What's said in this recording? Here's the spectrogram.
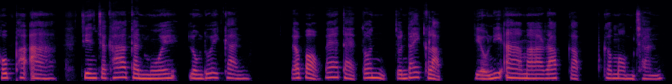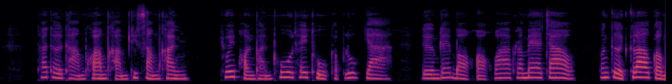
พบพระอาเจียนจะฆ่ากันมวยลงด้วยกัน แล้วบอกแม่แต่ต้นจนได้กลับ เดี๋ยวนี้อามารับกับกระหม่อมฉัน ถ้าเธอถามความขำที่สำคัญ ช่วยผ่อนผันพูดให้ถูกกับลูกยา เดิมได้บอกออกว่าพระแม่เจ้าบังเกิดกล้าวกล่อม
